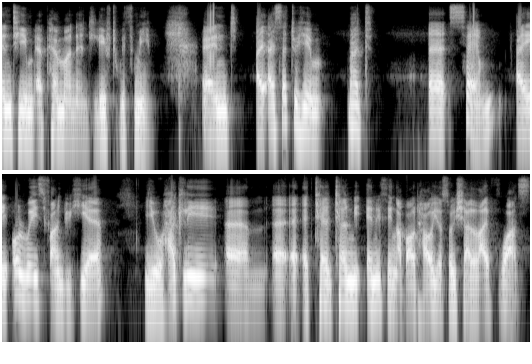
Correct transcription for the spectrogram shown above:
earned him a permanent lift with me. And i, I said to him but uh, sam i always found you here you hardly um, uh, uh, tell, tell me anything about how your social life was.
